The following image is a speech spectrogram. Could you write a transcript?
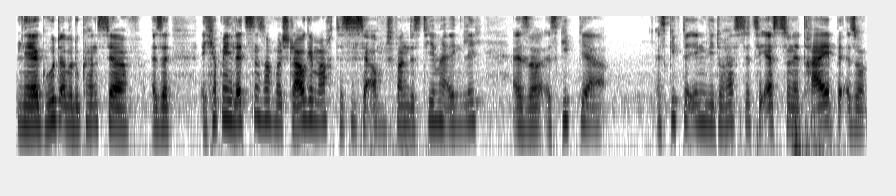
Naja, gut, aber du kannst ja, also ich habe mir letztens nochmal schlau gemacht, das ist ja auch ein spannendes Thema eigentlich. Also es gibt ja, es gibt ja irgendwie, du hast ja zuerst so eine drei, also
